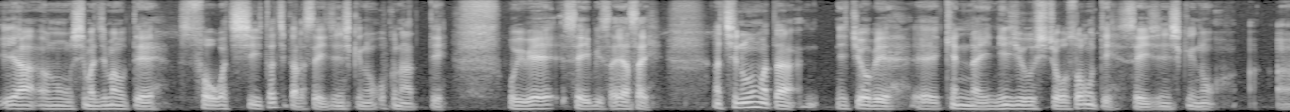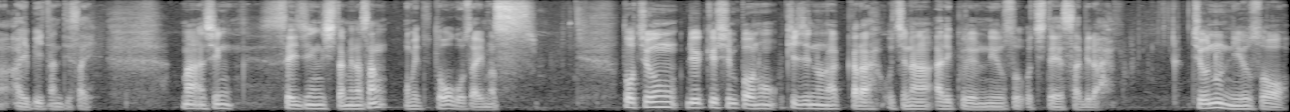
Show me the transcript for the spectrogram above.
りやあの島々うて総和父たちから成人式の行っておいえ整備さ野菜あちぬまた日曜日、えー、県内20市町村うて成人式のアイビータンディサイまあ安心成人した皆さんおめでとうございます。途中琉球新報の記事の中からうちなありくれるニュースうちてさびら。中のニュースを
